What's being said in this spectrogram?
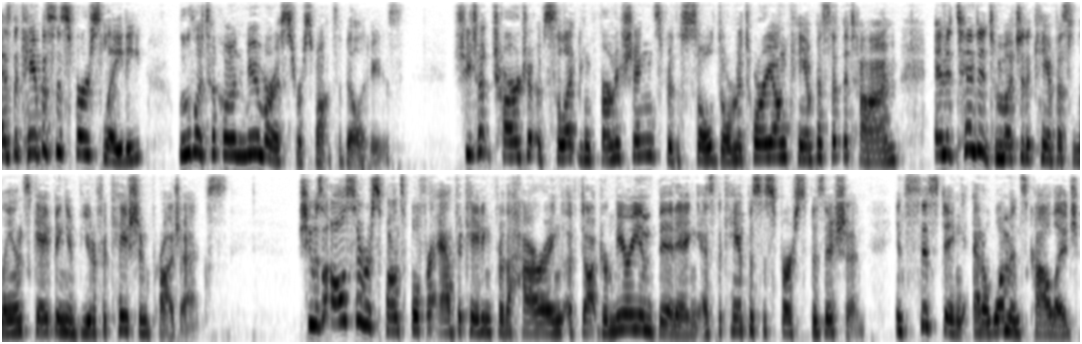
As the campus's first lady, Lula took on numerous responsibilities. She took charge of selecting furnishings for the sole dormitory on campus at the time and attended to much of the campus landscaping and beautification projects. She was also responsible for advocating for the hiring of Dr. Miriam Bitting as the campus's first physician, insisting at a women's college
